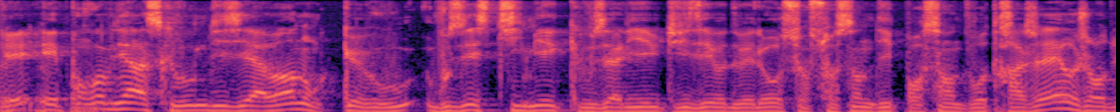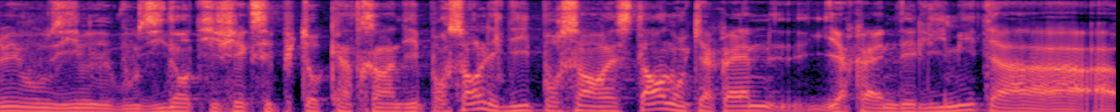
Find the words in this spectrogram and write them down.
Et, pour revenir à ce que vous me disiez avant, donc que vous, vous estimiez que vous alliez utiliser votre vélo sur 70% de vos trajets. Aujourd'hui, vous, vous identifiez que c'est plutôt 90%. Les 10% restants, donc il y a quand même, il y a quand même des limites à,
